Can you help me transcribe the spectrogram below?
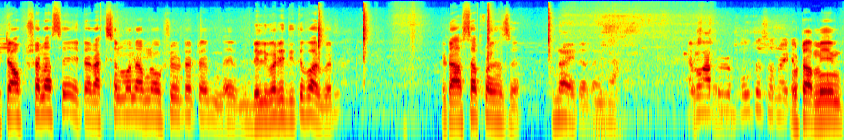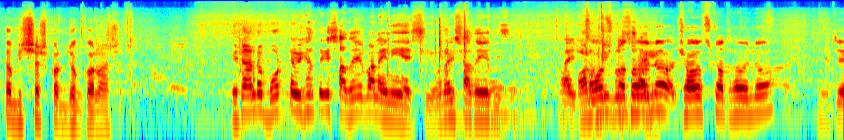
এটা অপশন আছে এটা রাখছেন মানে আপনি অবশ্যই ওটা ডেলিভারি দিতে পারবেন। এটা আছে আপনার কাছে? না এটা না। এবং আপনারা বলতেছেন না ওটা আমি তো বিশ্বাস যোগ্য না সেটা এটা আমরা বোর্ডটা ওইখান থেকে সাজাই বানাই নিয়ে আসছি ওরাই সাজাইয়ে দিছে। ভাই সহজ কথা হইল সহজ কথা হইল যে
